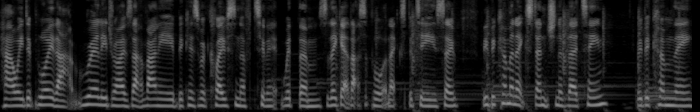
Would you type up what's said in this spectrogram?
how we deploy that really drives that value because we're close enough to it with them. So they get that support and expertise. So we become an extension of their team. We become the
